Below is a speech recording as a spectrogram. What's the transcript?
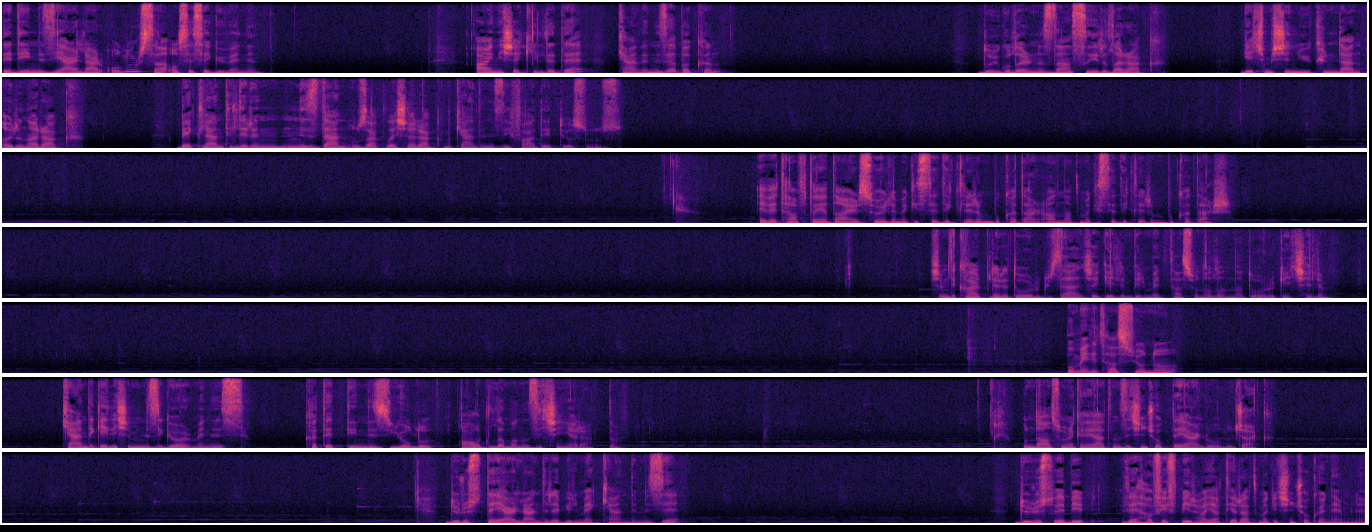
Dediğiniz yerler olursa o sese güvenin. Aynı şekilde de kendinize bakın. Duygularınızdan sıyrılarak, geçmişin yükünden arınarak, beklentilerinizden uzaklaşarak mı kendinizi ifade ediyorsunuz? Evet haftaya dair söylemek istediklerim bu kadar, anlatmak istediklerim bu kadar. Şimdi kalplere doğru güzelce gelin bir meditasyon alanına doğru geçelim. Meditasyonu kendi gelişiminizi görmeniz, kat ettiğiniz yolu algılamanız için yarattım. Bundan sonraki hayatınız için çok değerli olacak. Dürüst değerlendirebilmek kendimizi dürüst ve bir ve hafif bir hayat yaratmak için çok önemli.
